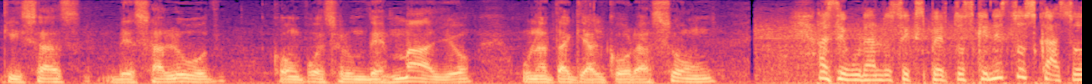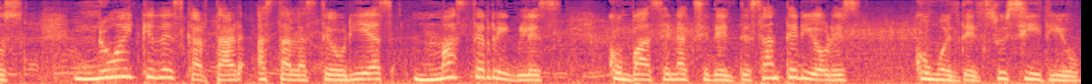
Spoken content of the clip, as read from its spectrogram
quizás de salud, como puede ser un desmayo, un ataque al corazón, Aseguran los expertos que en estos casos no hay que descartar hasta las teorías más terribles con base en accidentes anteriores como el del suicidio.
